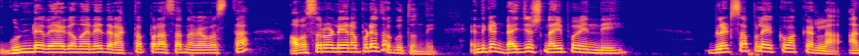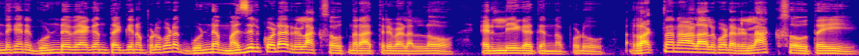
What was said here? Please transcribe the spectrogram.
గుండె వేగం అనేది రక్త ప్రసరణ వ్యవస్థ అవసరం లేనప్పుడే తగ్గుతుంది. ఎందుకంటే డైజెషన్ అయిపోయింది. బ్లడ్ సప్లై ఎక్కువ అక్కర్లా. అందుకని గుండె వేగం తగ్గినప్పుడు కూడా గుండె మజిల్ కూడా రిలాక్స్ అవుతుంది రాత్రి వేళల్లో. ఎర్లీగా తిన్నప్పుడు రక్తనాళాలు కూడా రిలాక్స్ అవుతాయి.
